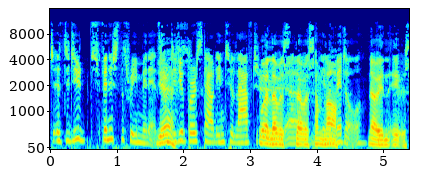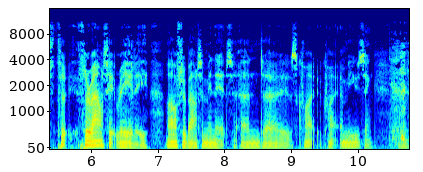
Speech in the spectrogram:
did you finish the three minutes? Yes. Or did you burst out into laughter? Well, there was there was some uh, laughter. No, in, it was th throughout it really. After about a minute, and uh, it was quite quite amusing.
